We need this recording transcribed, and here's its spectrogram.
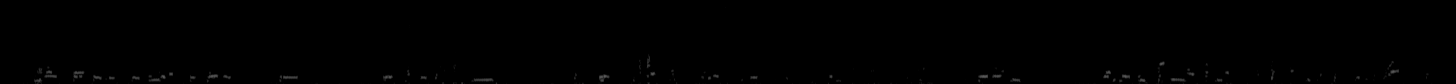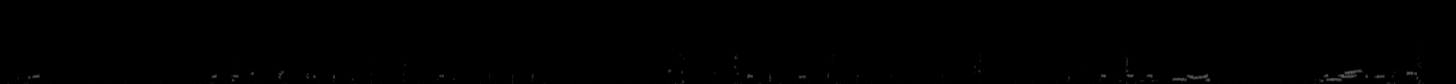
very careful with the idea to it's good to the so we can find out from the vaccine that it is what it is. It could it is Thank you.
